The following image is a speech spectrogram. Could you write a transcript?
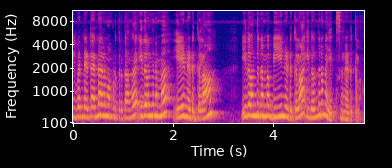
கிவன் டேட்டா என்ன எல்லாம் கொடுத்துருக்காங்க? இதை வந்து நம்ம ஏன்னு எடுக்கலாம். இதை வந்து நம்ம பின்னு எடுக்கலாம். இதை வந்து நம்ம எக்ஸ்ன்னு எடுக்கலாம்.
